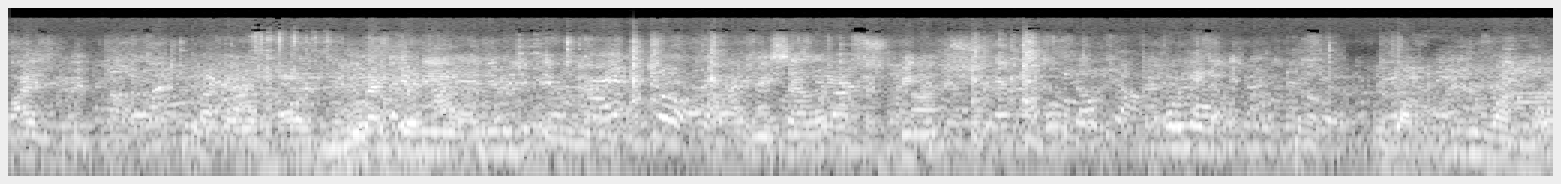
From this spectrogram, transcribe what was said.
not in button like a. You like any, any? Any salad, spinach? No. You do one more.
